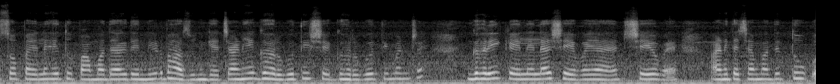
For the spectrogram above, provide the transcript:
सो पहिले हे तुपामध्ये अगदी नीट भाजून घ्यायचे आणि हे घरगुती शे घरगुती म्हणजे घरी केलेल्या शेवया आहेत शेव आहे आणि त्याच्यामध्ये तूप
